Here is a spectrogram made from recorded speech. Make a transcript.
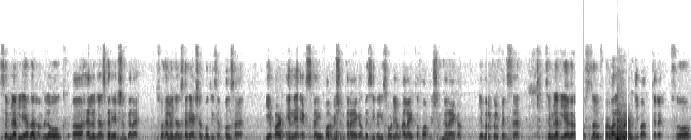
सिमिलरली अगर हम लोग हेलोजेंस का रिएक्शन कराए सो हेलोजेंस का रिएक्शन बहुत ही सिंपल सा है। ये पार्ट एन का ही फॉर्मेशन कराएगा बेसिकली सोडियम हाइलाइट का फॉर्मेशन कराएगा, ये बिल्कुल फिक्स है। सिमिलरली अगर सल्फ़र वाले पार्ट की बात करें सो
